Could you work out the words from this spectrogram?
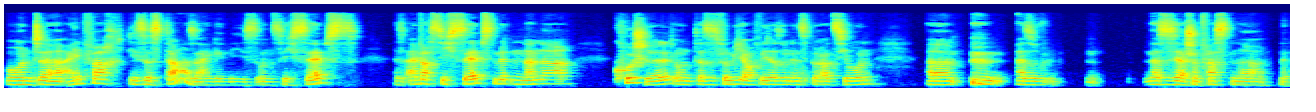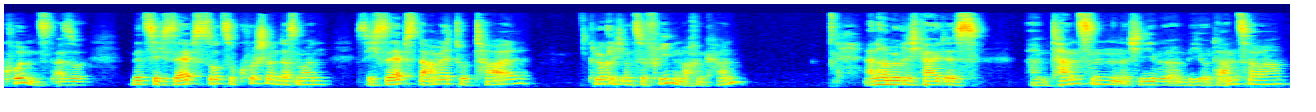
und äh, einfach dieses Dasein genießt und sich selbst, es einfach sich selbst miteinander kuschelt und das ist für mich auch wieder so eine Inspiration. Ähm, also das ist ja schon fast eine, eine Kunst, also mit sich selbst so zu kuscheln, dass man sich selbst damit total glücklich und zufrieden machen kann. Eine andere Möglichkeit ist ähm, Tanzen. Ich liebe Biodanza.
